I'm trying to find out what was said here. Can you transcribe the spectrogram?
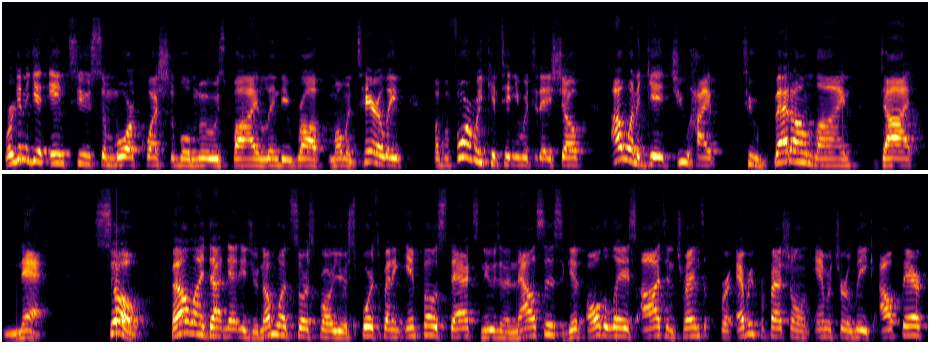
we're going to get into some more questionable moves by Lindy Ruff momentarily, but before we continue with today's show, I want to get you hyped to BetOnline.net. So BetOnline.net is your number one source for all your sports betting info, stats, news, and analysis. Get all the latest odds and trends for every professional and amateur league out there.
